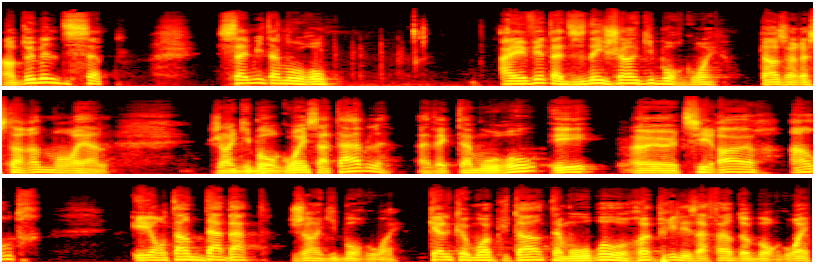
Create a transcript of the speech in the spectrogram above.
en 2017, Sami Tamuro invite à dîner Jean-Guy Bourgoin dans un restaurant de Montréal. Jean-Guy Bourgoin sa table avec Tamuro et un tireur entre et on tente d'abattre Jean-Guy Bourgoin. Quelques mois plus tard, Tamuro a repris les affaires de Bourgoin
